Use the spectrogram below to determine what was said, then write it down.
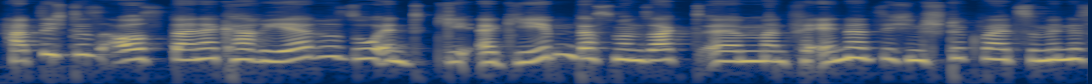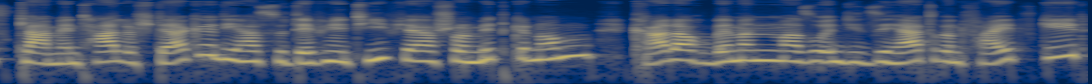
Hat sich das aus deiner Karriere so ergeben, dass man sagt, äh, man verändert sich ein Stück weit zumindest, klar, mentale Stärke, die hast du definitiv ja schon mitgenommen, gerade auch wenn man mal so in diese härteren Fights geht.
